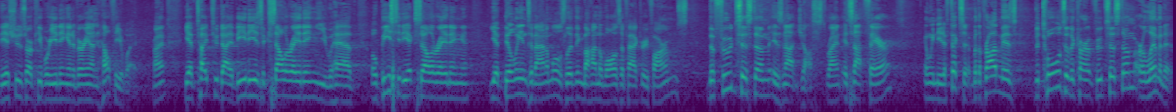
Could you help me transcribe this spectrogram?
The issues are people are eating in a very unhealthy way, right? You have type 2 diabetes accelerating, you have obesity accelerating, you have billions of animals living behind the walls of factory farms. The food system is not just, right? It's not fair, and we need to fix it. But the problem is the tools of the current food system are limited.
